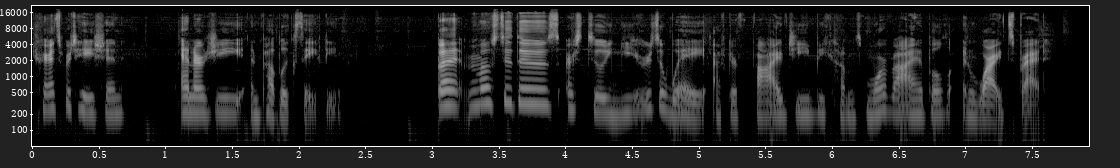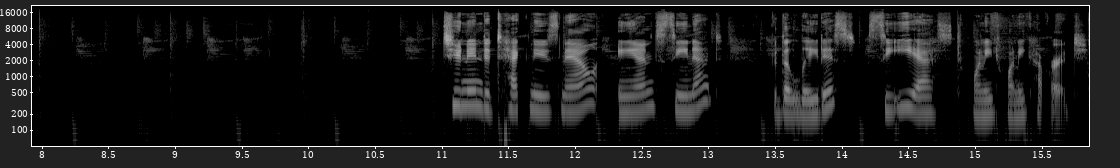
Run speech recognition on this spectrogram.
transportation, energy, and public safety. But most of those are still years away after 5G becomes more viable and widespread. Tune in to Tech News Now and CNET for the latest CES 2020 coverage.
